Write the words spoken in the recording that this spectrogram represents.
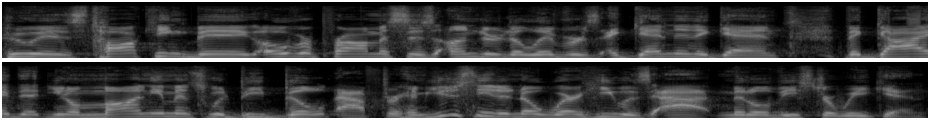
who is talking big, over promises, under delivers again and again. The guy that, you know, monuments would be built after him. You just need to know where he was at middle of Easter weekend.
